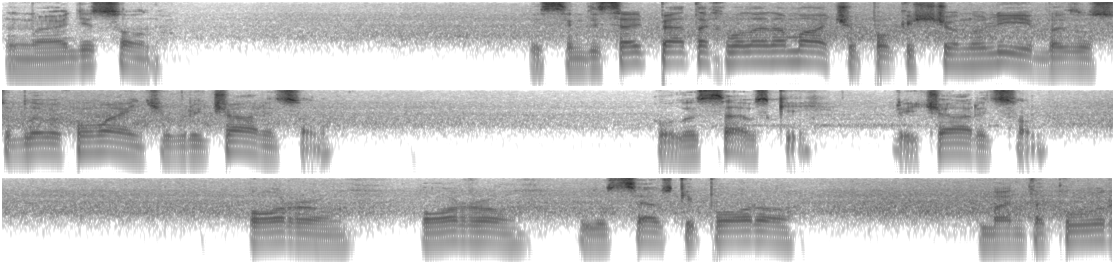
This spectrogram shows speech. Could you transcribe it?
Медісон. 85-та хвилина матчу. Поки що нулі, без особливих моментів. Річардсон. Колесевський. Річардсон. Поро. Поро. Лусевський Поро. Бентакур.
